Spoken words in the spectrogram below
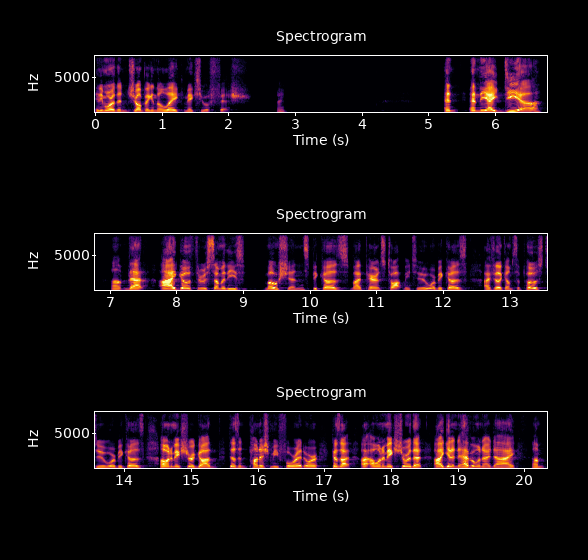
any more than jumping in the lake makes you a fish, right? And, and the idea um, that I go through some of these motions because my parents taught me to, or because I feel like I'm supposed to, or because I want to make sure God doesn't punish me for it, or because I, I want to make sure that I get into heaven when I die, um,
